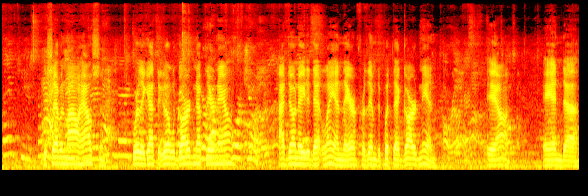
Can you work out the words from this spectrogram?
thank you so The seven mile house and where they got the little garden up there now. I donated that land there for them to put that garden in. Oh, really? Yeah. And uh,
